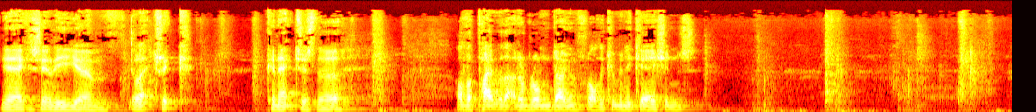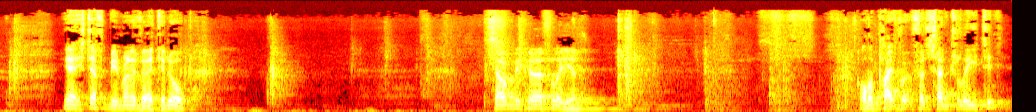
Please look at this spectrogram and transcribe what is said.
Yeah, you can see the um, electric connectors there. All the pipe that had a run down for all the communications. Yeah, it's definitely been renovated up. So be careful here. All the pipe for central heating.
